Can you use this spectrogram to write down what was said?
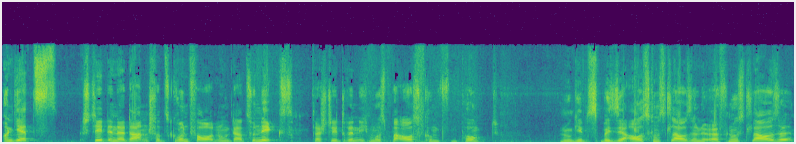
Und jetzt steht in der Datenschutzgrundverordnung dazu nichts. Da steht drin, ich muss beauskunften. Punkt. Nun gibt es bei dieser Auskunftsklausel eine Öffnungsklausel.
